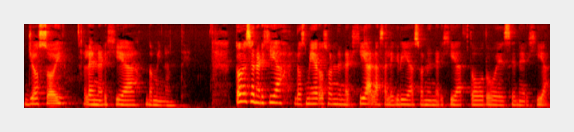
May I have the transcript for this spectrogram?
Yo soy la energía dominante. Todo es energía, los miedos son energía, las alegrías son energía, todo es energía.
